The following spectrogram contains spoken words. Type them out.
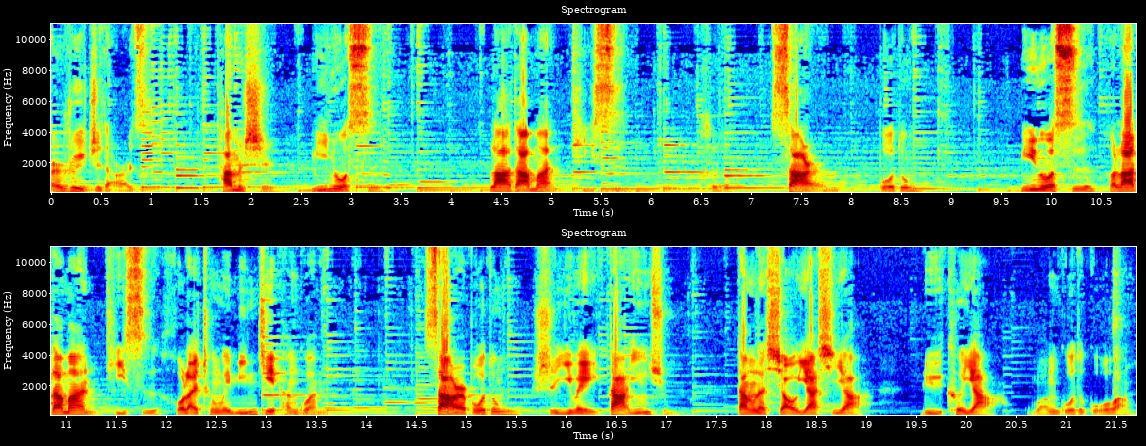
而睿智的儿子，他们是弥诺斯、拉达曼提斯和。萨尔伯东、米诺斯和拉达曼提斯后来成为冥界判官。萨尔伯东是一位大英雄，当了小亚细亚吕克亚王国的国王。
